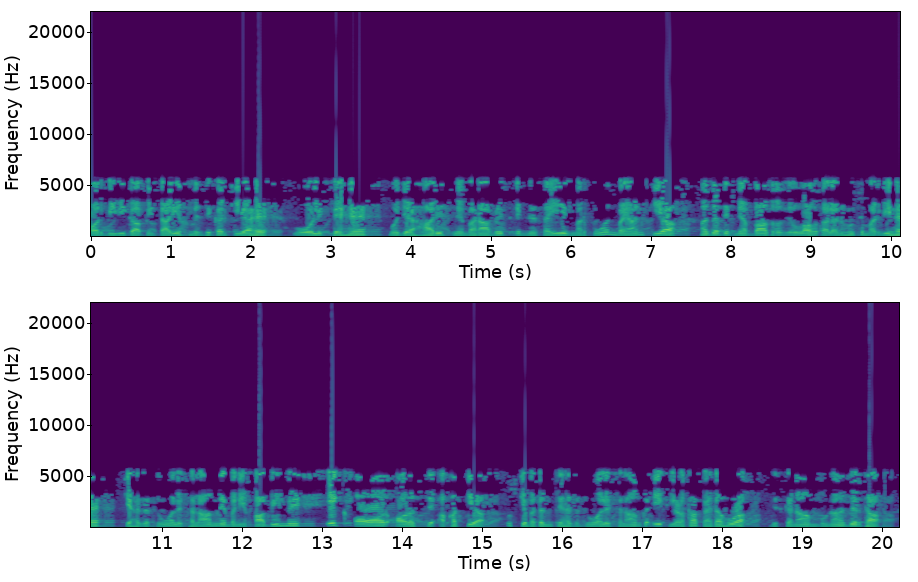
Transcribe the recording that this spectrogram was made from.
اور بیوی کا اپنی تاریخ میں ذکر کیا ہے۔ وہ لکھتے ہیں، مجھے حارث نے براوت ابن سعید مرفون بیان کیا۔ حضرت ابن عباس رضی اللہ تعالیٰ عنہ سے مروی ہے کہ حضرت نو علیہ السلام نے بنی قابل میں ایک اور عورت سے عقد کیا۔ اس کے بطن سے حضرت نو علیہ السلام کا ایک لڑکا پیدا ہوا، جس کا نام مناظر تھا۔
